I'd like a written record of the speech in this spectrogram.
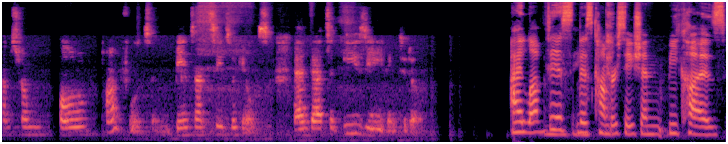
comes from whole plant foods and beans, nuts, seeds, gills. And that's an easy thing to do. I love oh, this this conversation because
